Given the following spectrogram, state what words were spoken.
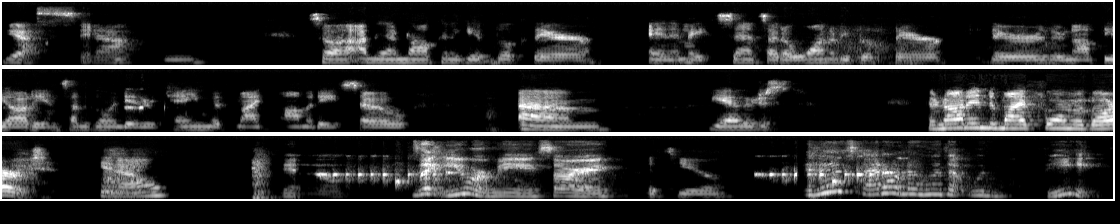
yes. Yeah. Mhm. so i mean i'm not going to get booked there and it makes sense i don't want to be booked there they're they're not the audience i'm going to entertain with my comedy so um yeah they're just they're not into my form of art you know Yeah. Is that you or me? Sorry. it's you It is. I don't know who that would be.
